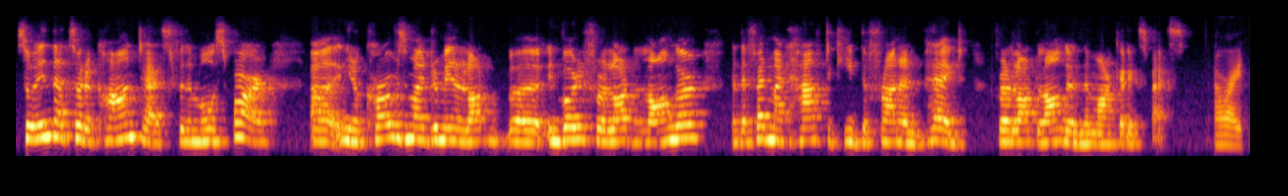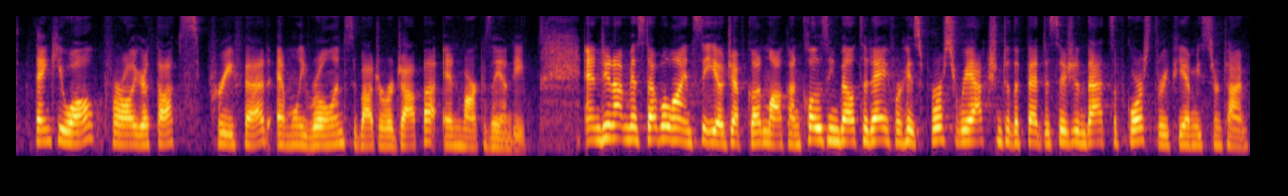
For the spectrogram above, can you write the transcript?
So in that sort of context, for the most part, uh, you know, curves might remain a lot uh, inverted for a lot longer, and the Fed might have to keep the front end pegged for a lot longer than the market expects. All right. Thank you all for all your thoughts pre-Fed. Emily Rowland, Subhadra Rajappa, and Mark Zandi. And do not miss Double Line CEO Jeff Gundlach on Closing Bell today for his first reaction to the Fed decision. That's, of course, 3 p.m. Eastern Time.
